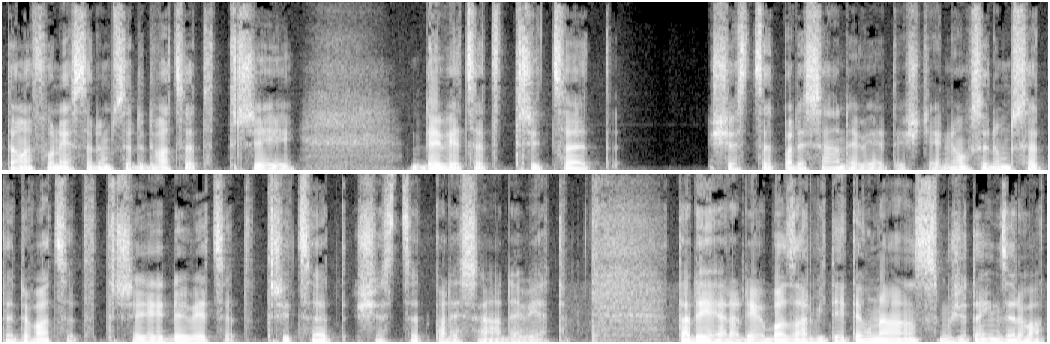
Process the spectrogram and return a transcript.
Telefon je 723 930 659, ještě jednou 723 930 659. Tady je Radio Bazar, vítejte u nás, můžete inzerovat.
